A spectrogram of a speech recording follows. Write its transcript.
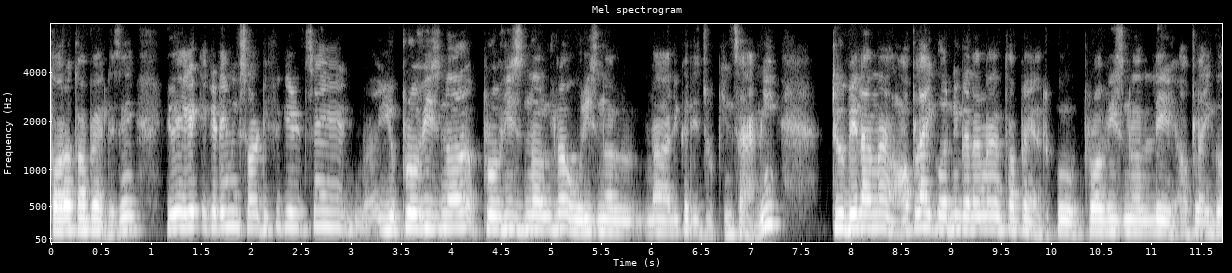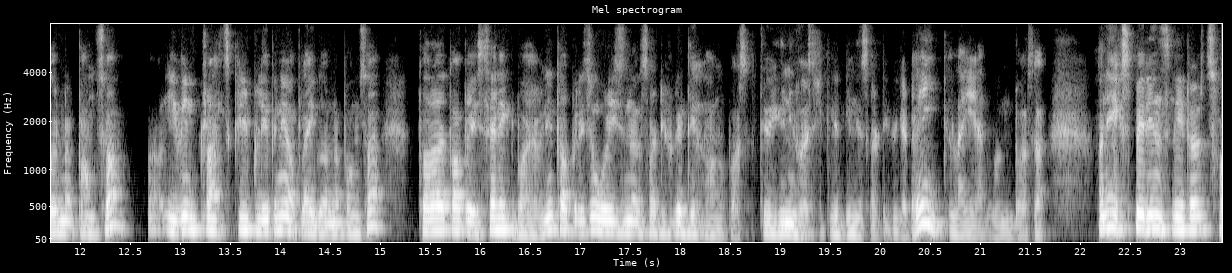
तर तपाईँहरूले चाहिँ यो एकाडेमिक सर्टिफिकेट चाहिँ यो प्रोभिजनल प्रोभिजनल र ओरिजिनलमा अलिकति झुकिन्छ हामी। त्यो बेलामा अप्लाई गर्ने बेलामा तपाईँहरूको प्रोभिजनलले अप्लाई गर्न पाउँछ। इभन ट्रान्सक्रिप्टले पनि अप्लाई गर्न पाउँछ। तर तपाईँ सेलेक्ट भयो भने तपाईँले चाहिँ ओरिजिनल सर्टिफिकेट देखाउनुपर्छ त्यो युनिभर्सिटीले दिने सर्टिफिकेट है त्यसलाई याद गर्नुपर्छ। अनि एक्सपिरियन्स लेटर छ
